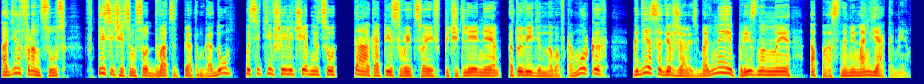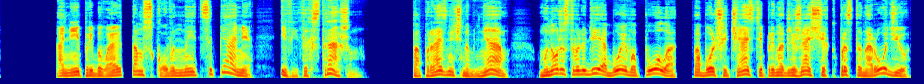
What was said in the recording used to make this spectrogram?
Один француз в 1725 году, посетивший лечебницу, так описывает свои впечатления от увиденного в коморках, где содержались больные, признанные опасными маньяками. Они пребывают там скованные цепями, и вид их страшен. По праздничным дням Множество людей обоего пола, по большей части принадлежащих к простонародью,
